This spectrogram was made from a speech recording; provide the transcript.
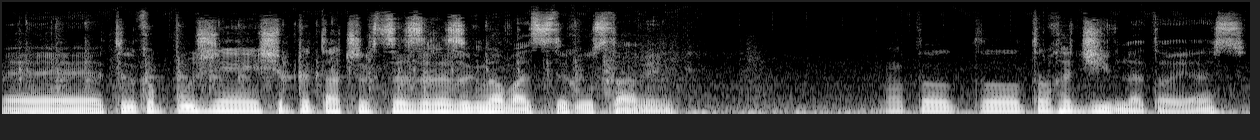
E, tylko później się pyta, czy chcę zrezygnować z tych ustawień. No to, to trochę dziwne to jest.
